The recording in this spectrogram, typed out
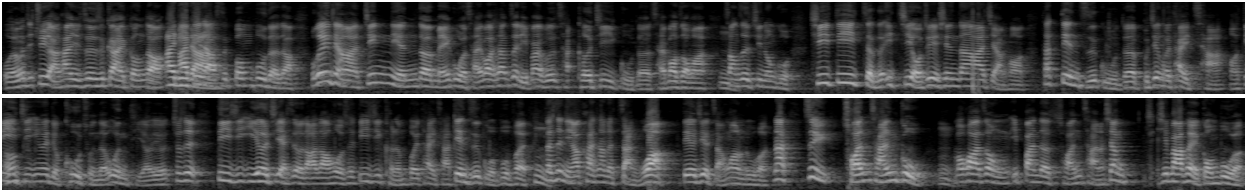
我们就继续讲下去，这是刚才公道，阿迪达斯公布的，的，我跟你讲啊，今年的美股的财报，像这礼拜不是财科技股的财报周吗？上次金融股，其实第一整个一季，我就先跟大家讲哈，它电子股的不见会太差哦，第一季因为有库存的问题啊，有就是第一季一二季还是有拉到货，所以第一季可能不会太差，电子股部分，但是你。要看它的展望，第二季展望如何？那至于传产股，包括这种一般的传产，像星巴克也公布了，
